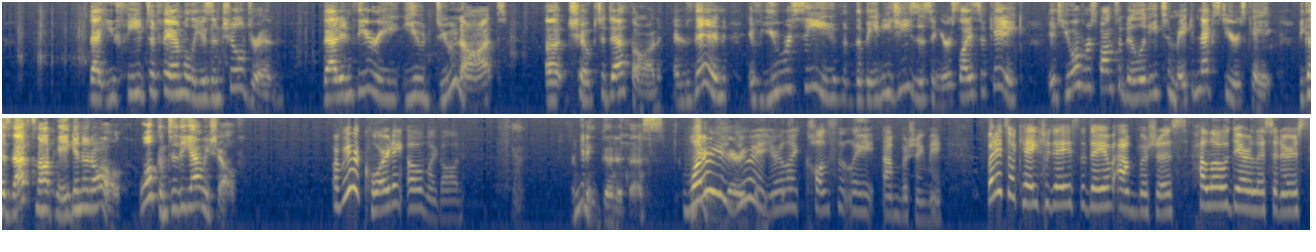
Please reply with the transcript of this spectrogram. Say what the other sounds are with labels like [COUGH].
that you feed to families and children that, in theory, you do not uh, choke to death on. And then, if you receive the baby Jesus in your slice of cake, it's your responsibility to make next year's cake because that's not pagan at all. Welcome to the Yaoi Shelf. Are we recording? Oh my god. I'm getting good at this. I'm What are you doing? You're like constantly ambushing me. But it's okay. Today is the day of ambushes. Hello, dear listeners.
